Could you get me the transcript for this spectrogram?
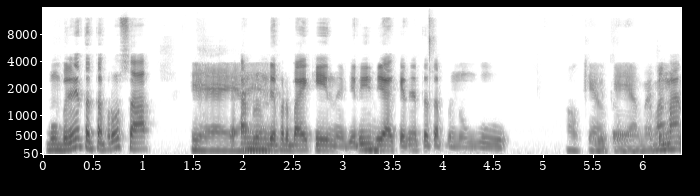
mobilnya tetap rusak Iya iya. ya kan belum iya. diperbaikin Nah, jadi dia akhirnya tetap menunggu Oke gitu. oke ya Nah, memang. cuman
